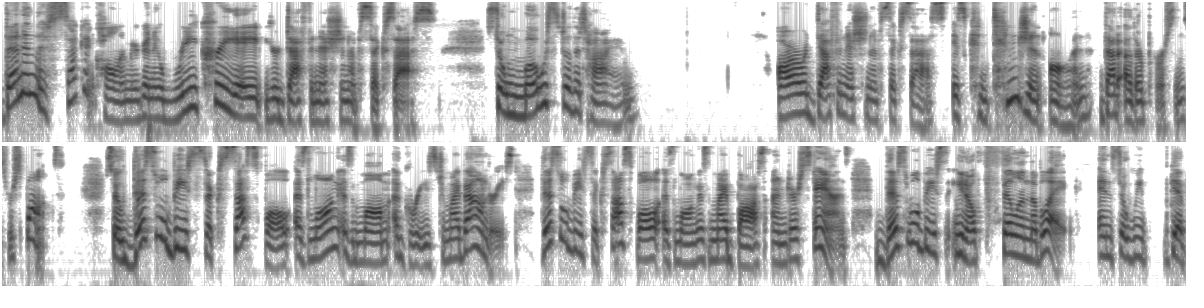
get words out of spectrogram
Then in the second column, you're going to recreate your definition of success. So most of the time, our definition of success is contingent on that other person's response. So this will be successful as long as mom agrees to my boundaries. This will be successful as long as my boss understands. This will be, you know, fill in the blank. And so we give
